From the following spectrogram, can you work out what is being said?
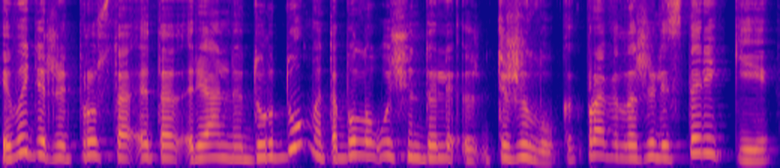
И выдержать просто это реальный дурдом, это было очень тяжело. Как правило, жили старики,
